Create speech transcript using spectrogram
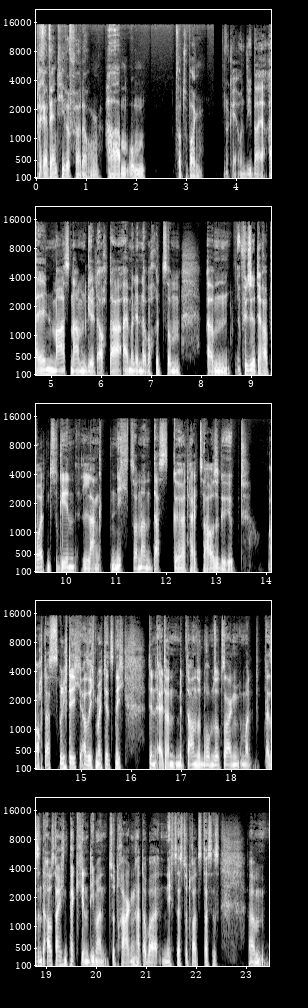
präventive Förderung haben, um vorzubeugen. Okay, und wie bei allen Maßnahmen gilt auch da einmal in der Woche zum ähm, Physiotherapeuten zu gehen, langt nicht, sondern das gehört halt zu Hause geübt. Auch das richtig. Also ich möchte jetzt nicht den Eltern mit Down-Syndrom sozusagen, immer, da sind ausreichend Päckchen, die man zu tragen hat, aber nichtsdestotrotz, das ist, ähm,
